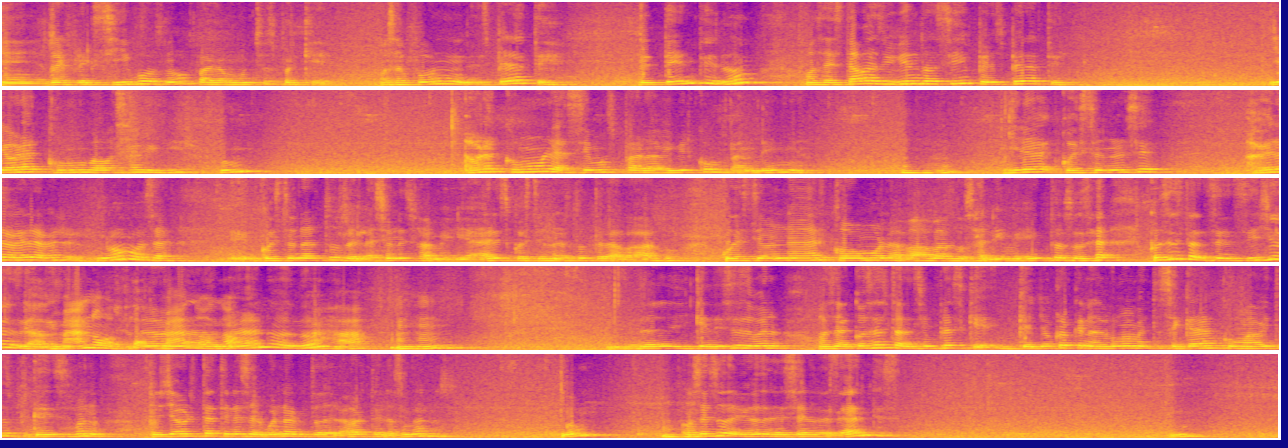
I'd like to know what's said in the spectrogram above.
eh, reflexivos, ¿no? Para muchos, porque, o sea, fue un, espérate, detente, ¿no? O sea, estabas viviendo así, pero espérate. ¿Y ahora cómo vas a vivir? Ahora, ¿cómo le hacemos para vivir con pandemia? Ir a cuestionarse, a ver, a ver, a ver, ¿no? O sea, eh, cuestionar tus relaciones familiares, cuestionar tu trabajo, cuestionar cómo lavabas los alimentos, o sea, cosas tan sencillas. Las manos, las, manos, ¿no? Las manos, ¿no? Ajá y que dices, bueno, o sea, cosas tan simples que, yo creo que en algún momento se quedan como hábitos porque dices, bueno, pues ya ahorita tienes el buen hábito de lavarte las manos, ¿no? O sea, eso debió de ser desde antes.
